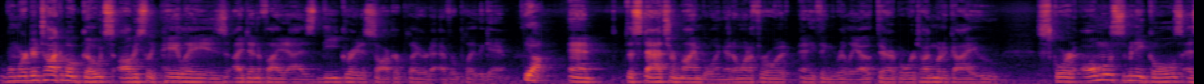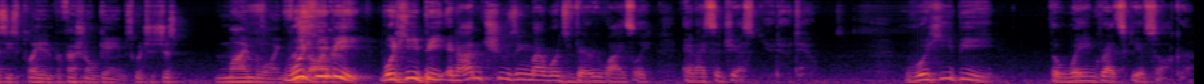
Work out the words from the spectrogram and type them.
when we're going to talk about goats, obviously Pele is identified as the greatest soccer player to ever play the game. Yeah. And the stats are mind blowing. I don't want to throw anything really out there, but we're talking about a guy who scored almost as many goals as he's played in professional games, which is just mind blowing. Would he be? Would he be? And I'm choosing my words very wisely, and I suggest you do too. Would he be the Wayne Gretzky of soccer?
